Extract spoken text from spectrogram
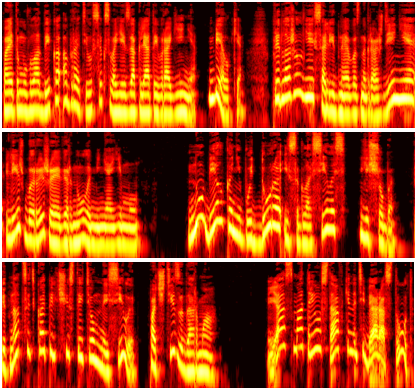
поэтому владыка обратился к своей заклятой врагине, Белке. Предложил ей солидное вознаграждение, лишь бы рыжая вернула меня ему. Ну, Белка, не будь дура, и согласилась. Еще бы. Пятнадцать капель чистой темной силы, почти задарма. «Я смотрю, ставки на тебя растут»,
